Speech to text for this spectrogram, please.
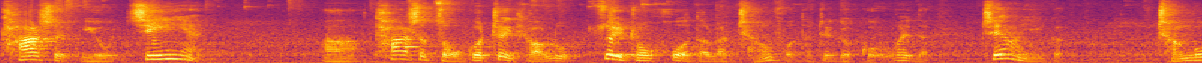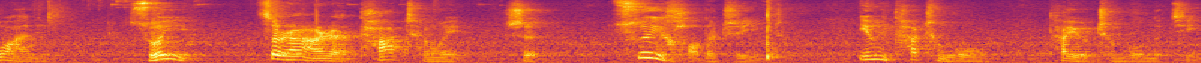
他是有经验啊，他是走过这条路，最终获得了成佛的这个果位的这样一个成功案例，所以自然而然他成为是。最好的指引者，因为他成功了，他有成功的经验，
